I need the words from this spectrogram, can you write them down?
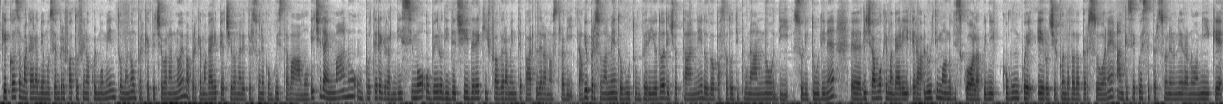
che cosa magari abbiamo sempre fatto fino a quel momento, ma non perché piacevano a noi, ma perché magari piacevano alle persone con cui stavamo e ci dà in mano un potere grandissimo, ovvero di decidere chi fa veramente parte della nostra vita. Io personalmente ho avuto un periodo a 18 anni dove ho passato tipo un anno di solitudine, eh, diciamo che magari era l'ultimo anno di scuola, quindi comunque ero circondata da persone, anche se queste persone non erano amiche,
